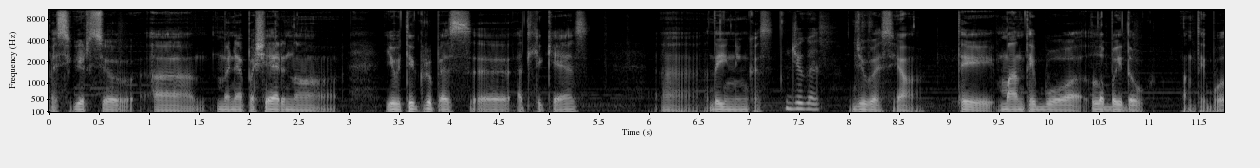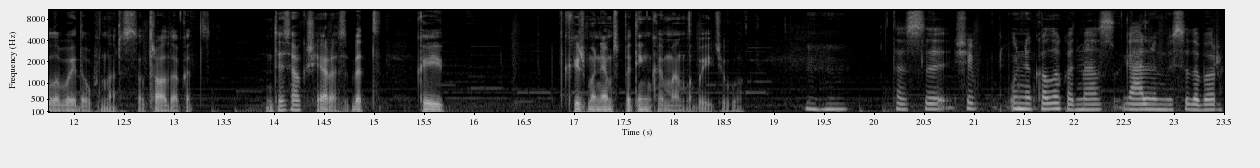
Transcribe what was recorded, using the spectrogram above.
pasigirsiu, a, mane pašerino jauti grupės a, atlikėjas, a, dainininkas. Džiugas. Džiugas, jo. Tai man tai buvo labai daug. Man tai buvo labai daug, nors atrodo, kad nu, tiesiog šeras, bet kai, kai žmonėms patinka, man labai džiugu. Mhm. Tas e, šiaip unikalu, kad mes galim visi dabar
